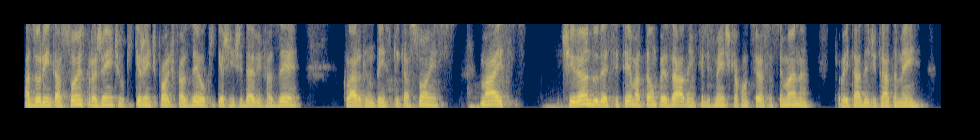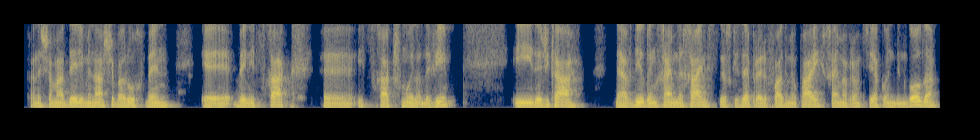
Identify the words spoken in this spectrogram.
as orientações para a gente, o que, que a gente pode fazer, o que, que a gente deve fazer. Claro que não tem explicações, mas, tirando desse tema tão pesado, infelizmente, que aconteceu essa semana, aproveitar e dedicar também para chamar dele, Menashe Baruch ben, eh, ben Yitzhak, eh, Yitzhak Shmuel Alevi, e dedicar Avdil ben Chaim Lechaim, se Deus quiser, para a do meu pai, Chaim Avram Tzvi Cohen ben Golda,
